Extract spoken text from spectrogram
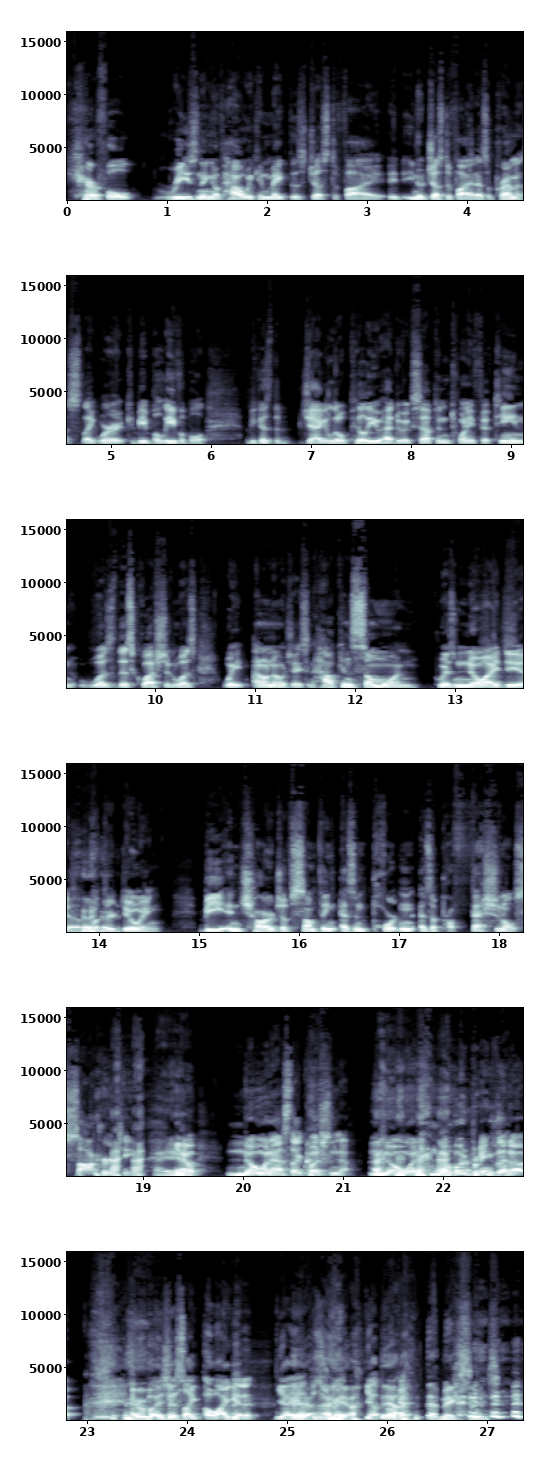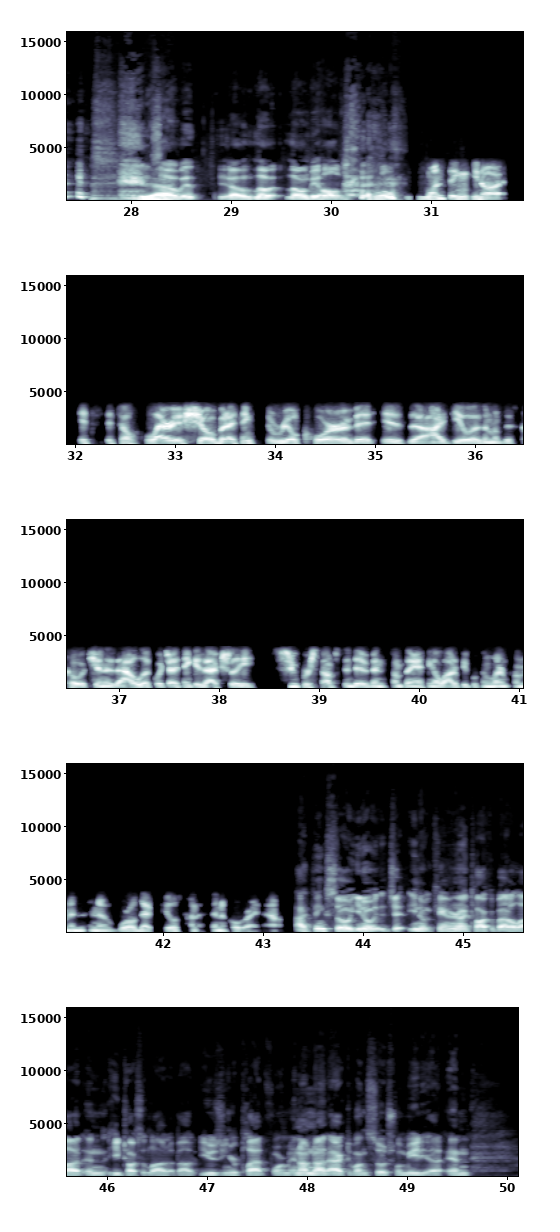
careful reasoning of how we can make this justify you know justify it as a premise like where it could be believable because the jagged little pill you had to accept in 2015 was this question was wait i don't know jason how can someone who has no idea what they're doing be in charge of something as important as a professional soccer team yeah. you know no one asks that question now. No one, no one brings that up. Everybody's just like, "Oh, I get it. Yeah, yeah, this is great. Yeah, yep, yeah, okay, that makes sense." yeah. So, it, you know, lo, lo and behold. well, one thing, you know, it's it's a hilarious show, but I think the real core of it is the idealism of this coach and his outlook, which I think is actually super substantive and something I think a lot of people can learn from in, in a world that feels kind of cynical right now. I think so. You know, you know, Karen and I talk about a lot, and he talks a lot about using your platform. And I'm not active on social media, and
